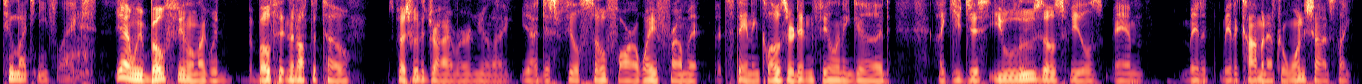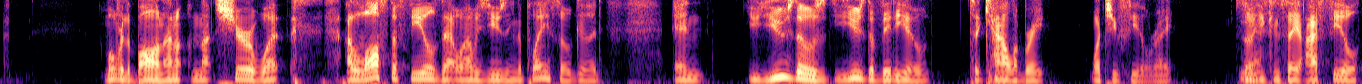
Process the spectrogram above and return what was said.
too much knee flex. Yeah, and we are both feeling like we're both hitting it off the toe, especially with the driver. And you're like, yeah, I just feel so far away from it, but standing closer didn't feel any good. Like you just you lose those feels. And made a made a comment after one shot. It's like I'm over the ball, and I don't. I'm not sure what. I lost the feels that I was using to play so good, and you use those you use the video to calibrate what you feel, right? So you can say, I feel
